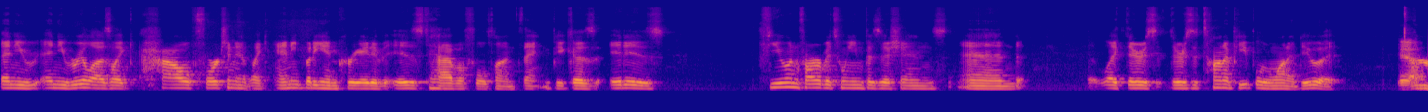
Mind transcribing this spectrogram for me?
and you and you realize like how fortunate like anybody in creative is to have a full-time thing because it is few and far between positions and like there's there's a ton of people who want to do it. Yeah. Um,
